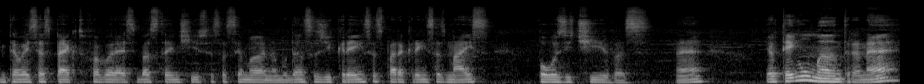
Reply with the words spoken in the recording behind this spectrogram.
Então esse aspecto favorece bastante isso essa semana, mudanças de crenças para crenças mais positivas, né? Eu tenho um mantra, né?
